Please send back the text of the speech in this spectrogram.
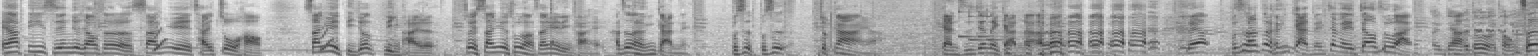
哎，他第一时间就交车了，三月才做好，三月底就领牌了，所以三月出厂，三月领牌，他真的很赶呢。不是不是，就赶呀，赶时间的赶呐。对啊，不是他这很赶呢，这样也交出来，呃两个都有通。车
